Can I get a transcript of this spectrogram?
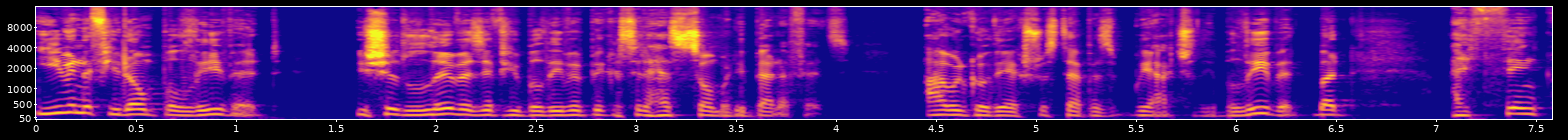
even if you don't believe it you should live as if you believe it because it has so many benefits. I would go the extra step as we actually believe it. But i think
